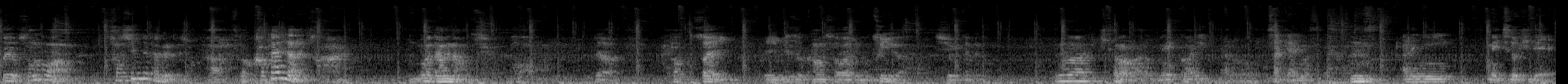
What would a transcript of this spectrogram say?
これをそのまま刺身で食べるでしょ。硬いじゃないですか、僕はダメなんですよ、じゃあ白菜えー柚子乾燥味の次が塩炒めのこれは生きたままメークありあのお酒ありますね、うん。あれに、ね、一度火で、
